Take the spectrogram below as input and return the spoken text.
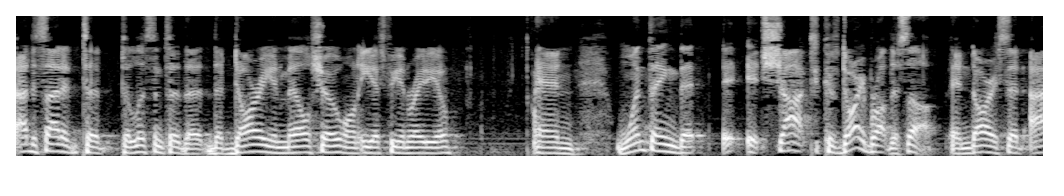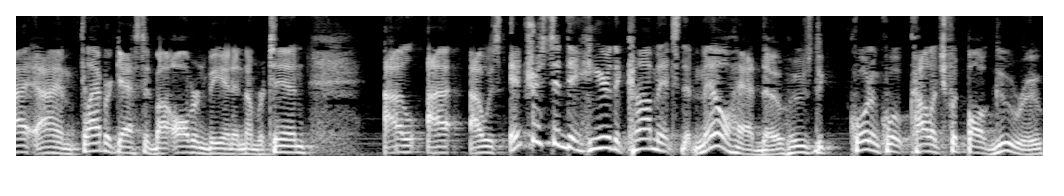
I decided to to listen to the the Dari and Mel show on ESPN Radio. And one thing that it, it shocked because Dari brought this up, and Dari said, I, I am flabbergasted by Auburn being at number 10. I, I, was interested to hear the comments that Mel had, though, who's the quote unquote college football guru,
